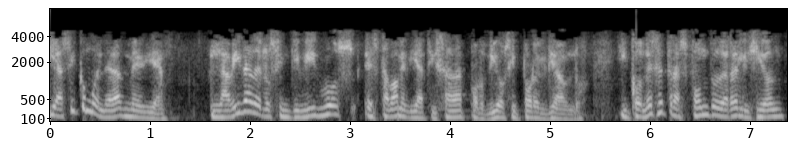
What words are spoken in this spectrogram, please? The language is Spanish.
Y así como en la Edad Media, la vida de los individuos estaba mediatizada por Dios y por el diablo, y con ese trasfondo de religión,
